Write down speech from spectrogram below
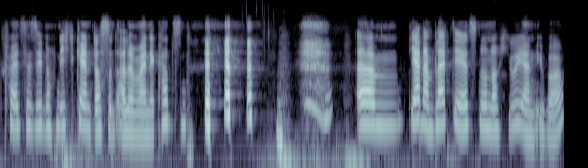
falls ihr sie noch nicht kennt, das sind alle meine Katzen. ähm, ja, dann bleibt ja jetzt nur noch Julian über.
